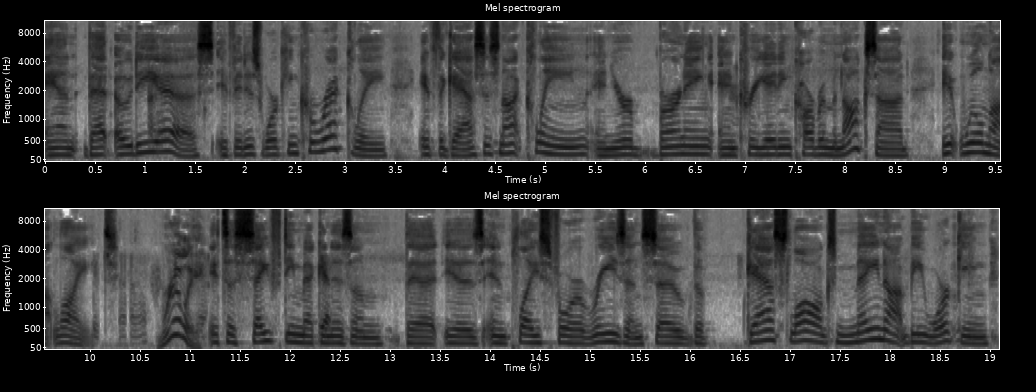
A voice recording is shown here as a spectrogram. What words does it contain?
And that ODS, if it is working correctly, if the gas is not clean and you're burning and creating carbon monoxide, it will not light. really? It's a safety mechanism that is in place for a reason. So the gas logs may not be working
